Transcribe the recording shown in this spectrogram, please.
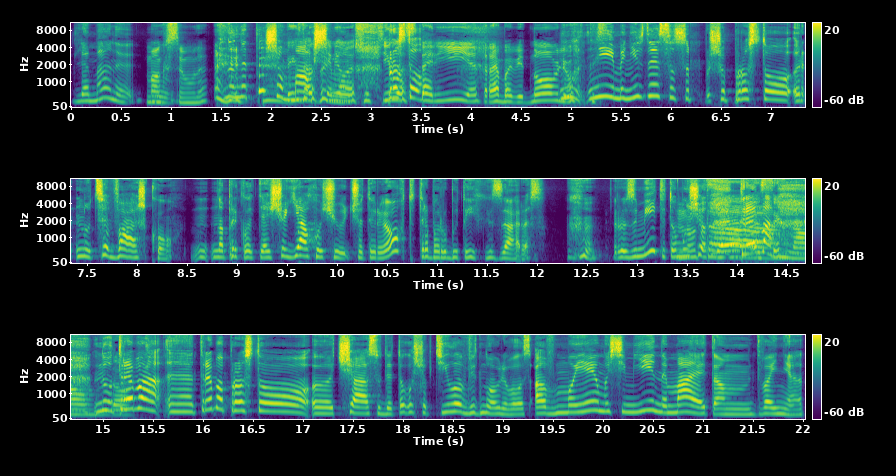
для мене ну, Максимум, да? Ну, не те, що Ти максимум. що тіло Просто- старіє, треба Ну, відновлювати. ні, мені здається, що просто ну, це важко. Наприклад, якщо я хочу чотирьох, то треба робити їх зараз. Розумієте? Тому Ну, що так. треба, Сигнал, ну, да. треба, е, треба просто е, часу для того, щоб тіло відновлювалося. А в моєму сім'ї немає там двойнят,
